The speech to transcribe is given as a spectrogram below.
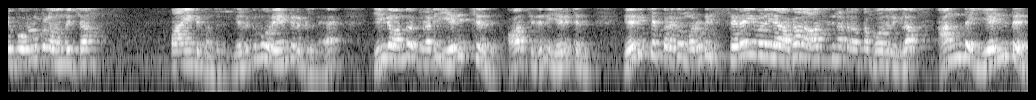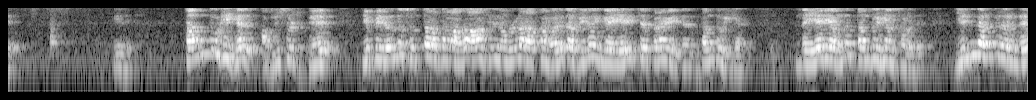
இப்போ உள்ளுக்குள்ளே வந்துச்சா? பாயிண்ட்டுக்கு வந்துடும் எதுக்குன்னு ஒரு எண்டு இருக்குல்ல. இங்கே வந்து முன்னாடி எரிச்சிருது. ஆக்சிஜன் எரிச்சது எரிச்ச பிறகு மறுபடியும் சிறை வழியாக ஆக்சிஜன் ரத்தம் போகுது இல்லைங்களா? அந்த எண்டு இது. தந்துகிகள் அப்படின்னு சொல்லிட்டு பேர். இப்போ இது வந்து சுத்த ரத்தமாக ஆக்சிஜன் உள்ள ரத்தம் வருது அப்படின்னா இங்கே எரிச்ச பிறகு இது தந்துகிகள். இந்த ஏரியா வந்து தந்துகிகள் சொல்லுது. இந்த இடத்துல இருந்து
